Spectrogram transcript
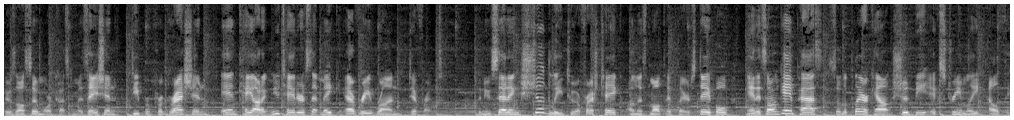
There's also more customization, deeper progression, and chaotic mutators that make every run different. The new setting should lead to a fresh take on this multiplayer staple, and it's on Game Pass, so the player count should be extremely healthy.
